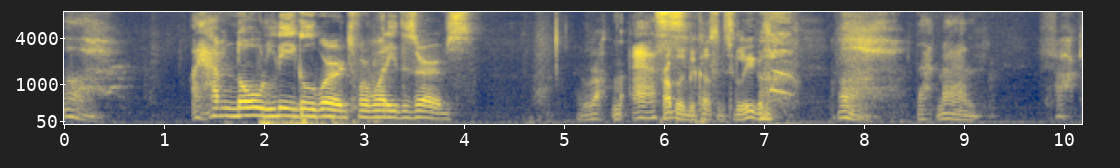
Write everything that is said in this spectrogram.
Ugh. I have no legal words for what he deserves. Rotten ass. Probably because it's illegal. oh, That man. Fuck.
